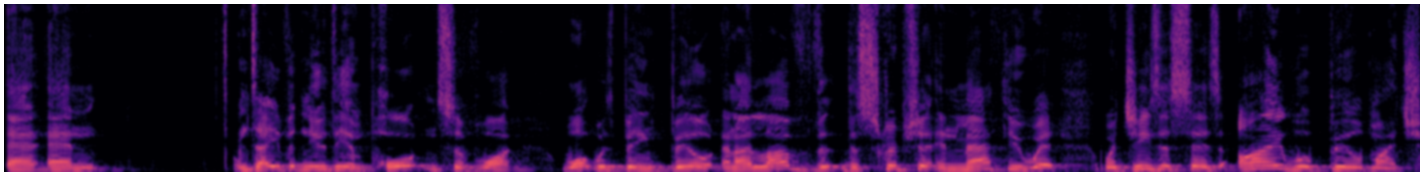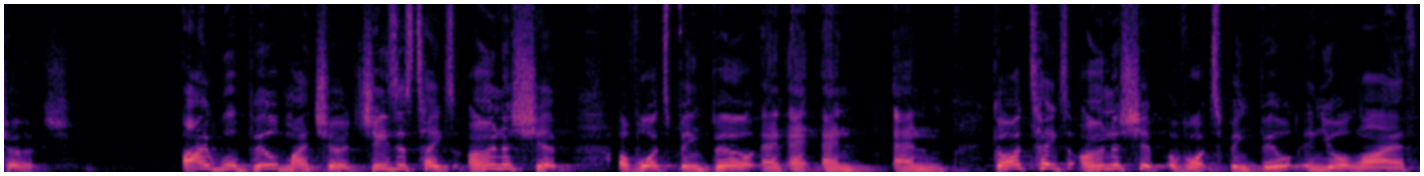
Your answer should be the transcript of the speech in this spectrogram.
And, and David knew the importance of what, what was being built. And I love the, the scripture in Matthew where, where Jesus says, I will build my church. I will build my church. Jesus takes ownership of what's being built. And, and, and, and God takes ownership of what's being built in your life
